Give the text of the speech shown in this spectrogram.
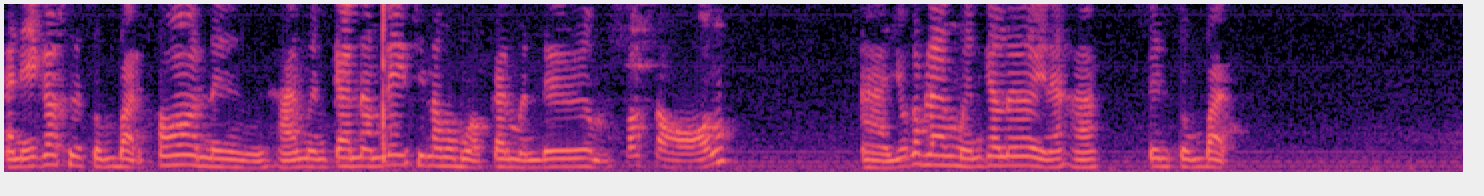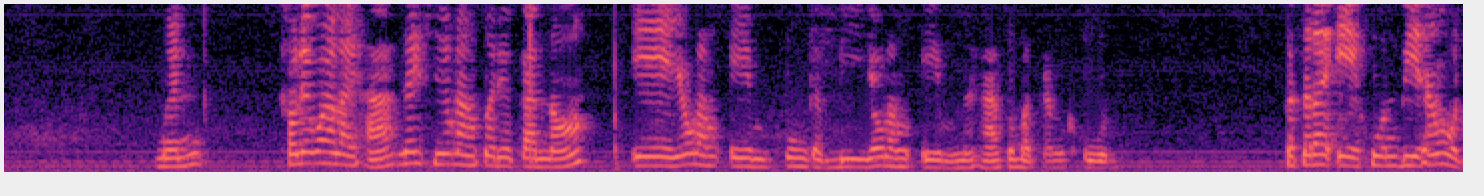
อันนี้ก็คือสมบัติข้อหนึ่งหารเหมือนกันนำเลขชิ้นเรามาบวกกันเหมือนเดิม ข้อสองอ่ายกกำลังเหมือนกันเลยนะคะ เป็นสมบัติ เหมือนเขาเรียกว่าอะไรคะเลขชี้ยกกำลังตัวเดียวกันเนาะ a ยกกำลัง m คูณกับ b ยกกำลัง m นะคะ สมบัติการคูณ ก็จะได้ a คูณ b ทั้งหมด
